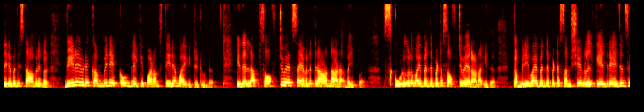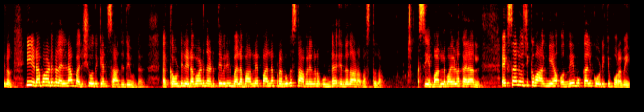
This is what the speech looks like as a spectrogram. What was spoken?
നിരവധി സ്ഥാപനങ്ങൾ വീണയുടെ കമ്പനി അക്കൗണ്ടിലേക്ക് പണം സ്ഥിരമായി ഇട്ടിട്ടുണ്ട്. ഇതെല്ലാം സോഫ്റ്റ്വെയർ സേവനത്തിനാണെന്നാണ് വൈപ്പ് സ്കൂളുകളുമായി ബന്ധപ്പെട്ട സോഫ്റ്റ്വെയറാണ് ഇത്. കമ്പനിയുമായി ബന്ധപ്പെട്ട സംശയങ്ങളിൽ കേന്ദ്ര ഏജൻസികൾ ഈ ഇടപാടുകളെല്ലാം പരിശോധിക്കാൻ സാധ്യതയുണ്ട്. അക്കൗണ്ടിൽ ഇടപാട് നടത്തിയവരിൽ മലബാറിലെ പല പ്രമുഖ സ്ഥാപനങ്ങളും ഉണ്ട് എന്നതാണ് വസ്തുത. സി എം ആറിലുമായുള്ള കരാറിൽ എക്സാലോജിക്ക് വാങ്ങിയ ഒന്നേ മുക്കാൽ കോടിക്ക് പുറമെ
